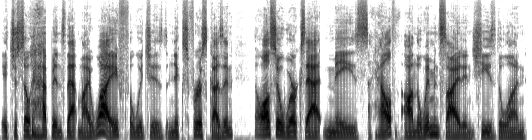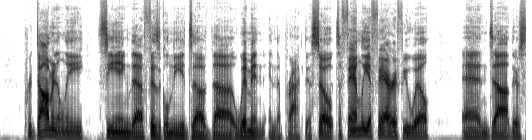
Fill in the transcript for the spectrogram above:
it just so happens that my wife, which is Nick's first cousin, also works at Maze Health on the women's side. And she's the one predominantly seeing the physical needs of the women in the practice. So it's a family affair, if you will. And uh, there's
